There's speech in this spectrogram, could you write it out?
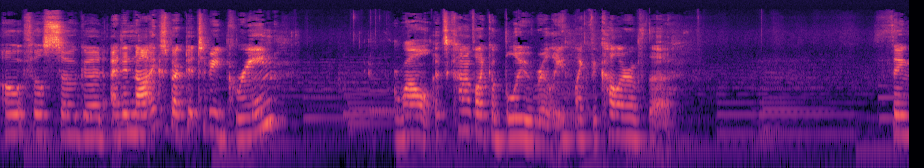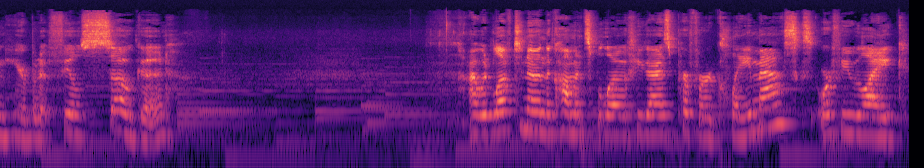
Oh, it feels so good. I did not expect it to be green. Well, it's kind of like a blue really, like the color of the thing here, but it feels so good. I would love to know in the comments below if you guys prefer clay masks or if you like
